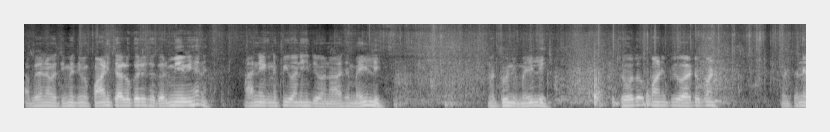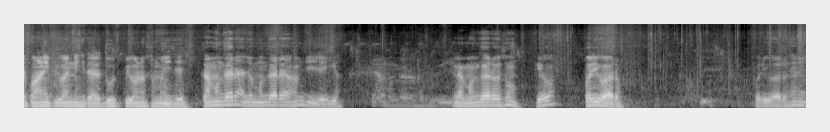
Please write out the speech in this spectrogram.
આ બધાને ધીમે ધીમે પાણી ચાલુ કર્યું છે. ગરમી એવી છે ને? આને એકને પીવા નહીં દેવાનું? આ છે મૈલી. મધુની મૈલી. જો તો પાણી પીવા હાટું પણ. પણ તને પાણી પીવા નહીં, તારે દૂધ પીવાનો સમય છે. કા મંગારા? જો મંગારા સમજી જાય ગયો. એટલે મંગારો શું? કેવો? પરિવારો. પરિવારો છે ને,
